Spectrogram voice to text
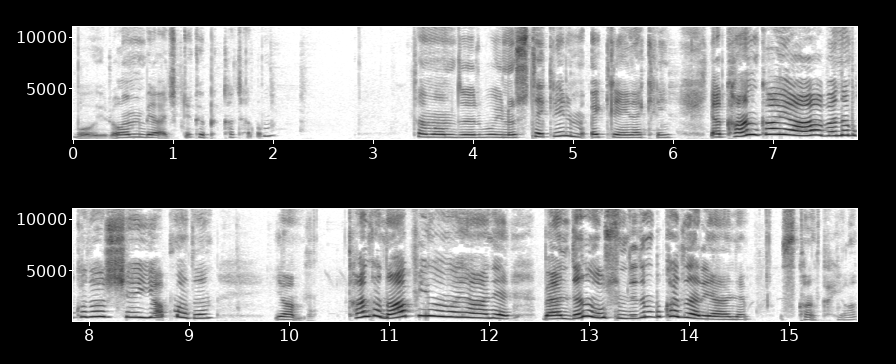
Buyurun birazcık da köpük katalım. Tamamdır buyurun. Süt ekleyelim mi? Ekleyin ekleyin. Ya kanka ya bana bu kadar şey yapmadın. Ya kanka ne yapayım ama yani. Benden olsun dedim bu kadar yani. Uf kanka ya.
